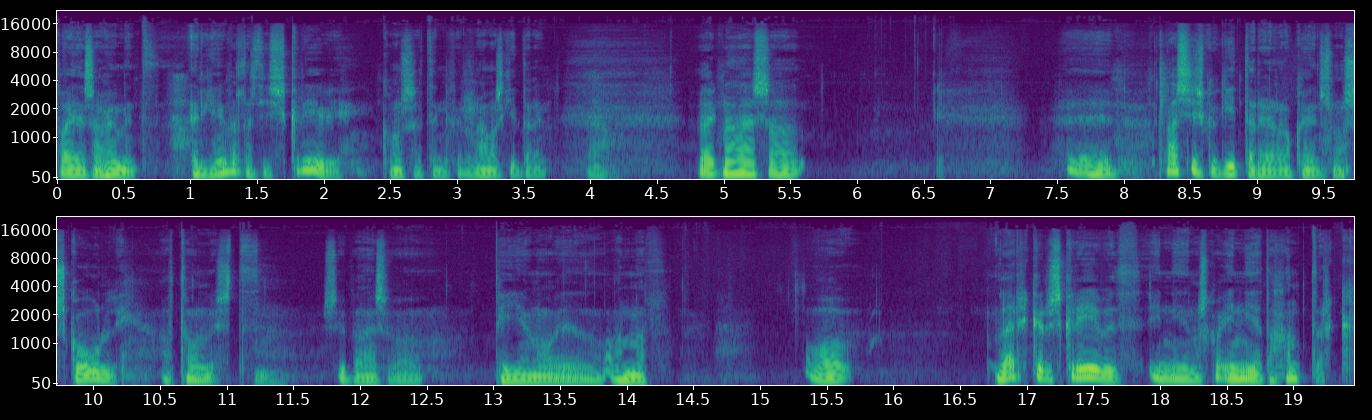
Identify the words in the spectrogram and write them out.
fæði þessa hugmynd. Er ekki einfaldast í skrifi koncertin fyrir ramaskítarinn vegna þess að e, klassísku gítar er ákveðin svona skóli af tónlist mm. svipað eins og píanóið og annað. Og verk eru skrifuð inn í, sko, inn í þetta handverk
